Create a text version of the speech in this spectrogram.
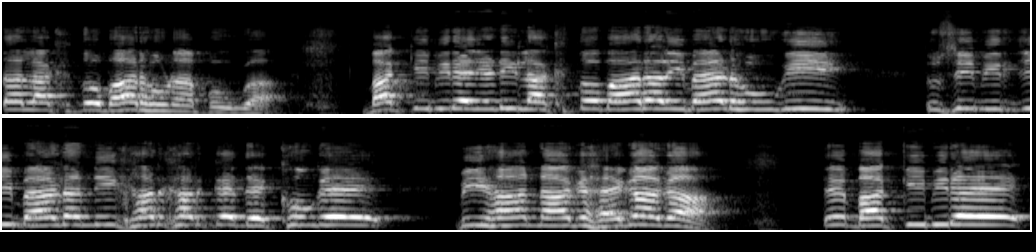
ਤਾਂ ਲੱਖ ਤੋਂ ਬਾਹਰ ਹੋਣਾ ਪਊਗਾ। ਬਾਕੀ ਵੀਰੇ, ਜਿਹੜੀ ਲੱਖ ਤੋਂ ਬਾਹਰ ਵਾਲੀ ਬੈੜ ਹੋਊਗੀ, ਤੁਸੀਂ ਵੀਰ ਜੀ ਬੈੜ ਨਹੀਂ ਖੜ ਖੜ ਕੇ ਦੇਖੋਗੇ ਵੀ ਹਾਂ, ਨਗ ਹੈਗਾਗਾ। ਤੇ ਬਾਕੀ ਵੀਰੇ,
